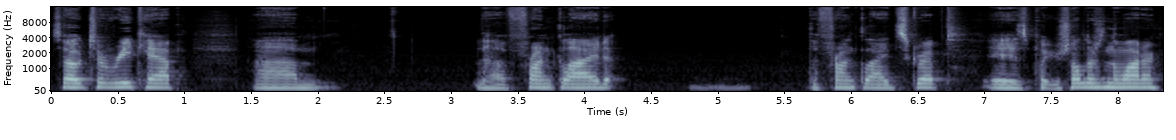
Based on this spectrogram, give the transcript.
So to recap um, the front glide the front glide script is put your shoulders in the water,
